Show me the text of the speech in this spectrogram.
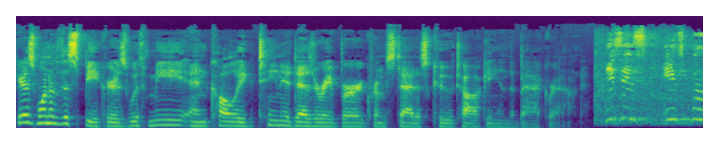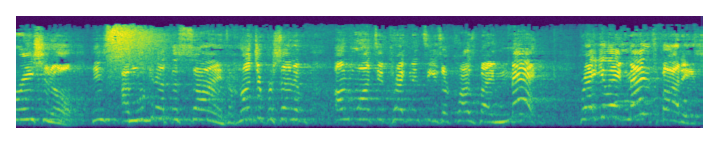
Here's one of the speakers with me and colleague Tina Desiree Berg from Status Quo talking in the background. This is inspirational. This, I'm looking at the signs. 100% of unwanted pregnancies are caused by men. Regulate men's bodies.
